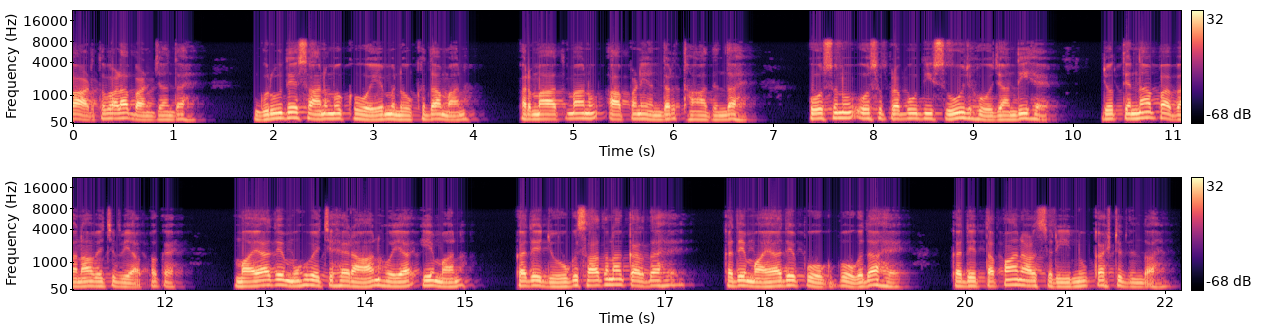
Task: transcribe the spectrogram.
ਘਾੜਤ ਵਾਲਾ ਬਣ ਜਾਂਦਾ ਹੈ। ਗੁਰੂ ਦੇ ਸਨਮੁਖ ਹੋਏ ਮਨੁੱਖ ਦਾ ਮਨ ਪਰਮਾਤਮਾ ਨੂੰ ਆਪਣੇ ਅੰਦਰ ਥਾਂ ਦਿੰਦਾ ਹੈ। ਉਸ ਨੂੰ ਉਸ ਪ੍ਰਭੂ ਦੀ ਸੂਝ ਹੋ ਜਾਂਦੀ ਹੈ, ਜੋ ਤਿੰਨਾਂ ਭਾਵਾਂ ਵਿੱਚ ਵਿਆਪਕ ਹੈ। ਮਾਇਆ ਦੇ ਮੋਹ ਵਿੱਚ ਹੈਰਾਨ ਹੋਇਆ ਇਹ ਮਨ ਕਦੇ ਯੋਗ ਸਾਧਨਾ ਕਰਦਾ ਹੈ, ਕਦੇ ਮਾਇਆ ਦੇ ਭੋਗ ਭੋਗਦਾ ਹੈ, ਕਦੇ ਤਪਾਂ ਨਾਲ ਸਰੀਰ ਨੂੰ ਕਸ਼ਟ ਦਿੰਦਾ ਹੈ।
